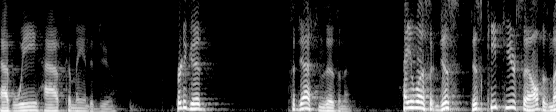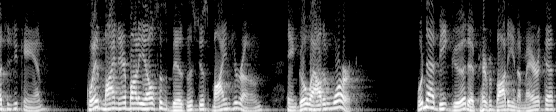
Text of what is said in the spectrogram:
as we have commanded you. Pretty good suggestions, isn't it? Hey, listen, just, just keep to yourself as much as you can. Quit minding everybody else's business. Just mind your own and go out and work. Wouldn't that be good if everybody in America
